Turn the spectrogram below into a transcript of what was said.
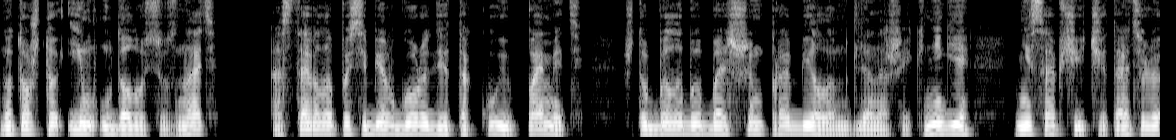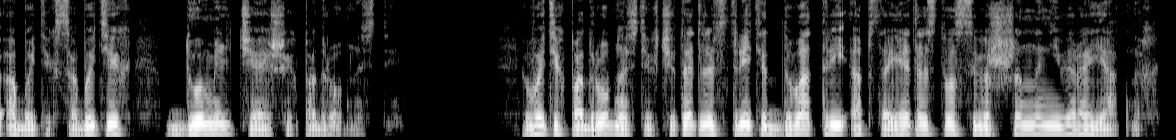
но то, что им удалось узнать, оставило по себе в городе такую память, что было бы большим пробелом для нашей книги не сообщить читателю об этих событиях до мельчайших подробностей. В этих подробностях читатель встретит два-три обстоятельства совершенно невероятных,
